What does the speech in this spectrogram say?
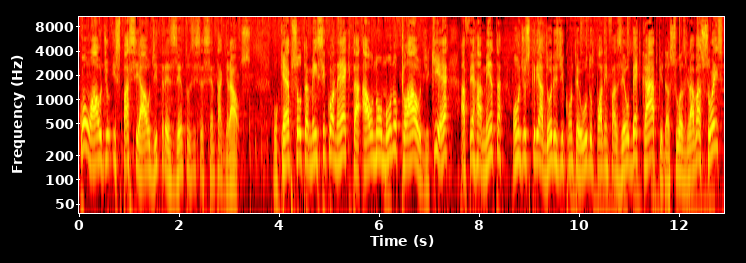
com áudio espacial de 360 graus. O Capsule também se conecta ao Nomono Cloud, que é a ferramenta onde os criadores de conteúdo podem fazer o backup das suas gravações,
